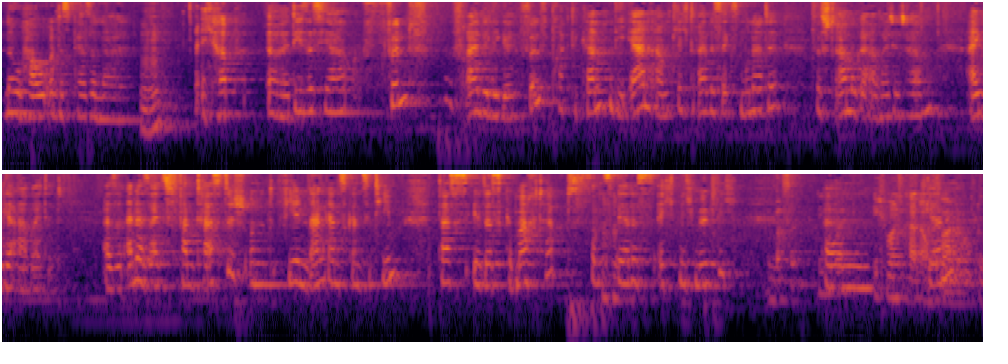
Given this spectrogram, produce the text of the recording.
Know-how und das Personal. Ich habe äh, dieses Jahr fünf Freiwillige, fünf Praktikanten, die ehrenamtlich drei bis sechs Monate fürs Stramo gearbeitet haben, eingearbeitet. Also einerseits fantastisch und vielen Dank an das ganze Team, dass ihr das gemacht habt, sonst wäre das echt nicht möglich. Wasser? Ähm, Ich wollte gerade auch Gerne. fragen, ob du.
